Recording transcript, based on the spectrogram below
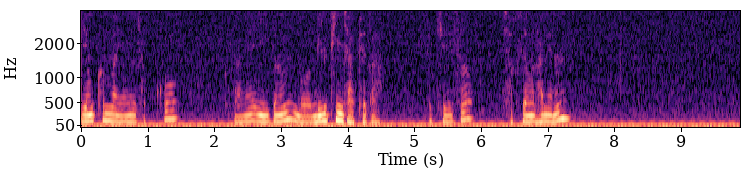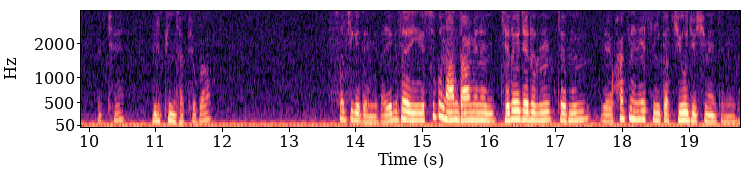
0,0을 잡고 그 다음에 이거는 뭐 밀핀 좌표다 이렇게 해서 작성을 하면은 이렇게 밀핀 좌표가 써지게 됩니다. 여기서 쓰고 난 다음에는 제로 제로를 점을 확인을 했으니까 지워주시면 됩니다.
